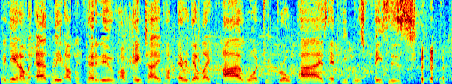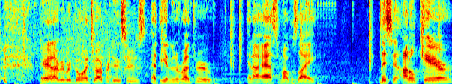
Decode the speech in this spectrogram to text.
Again, I'm an athlete, I'm competitive, I'm A-type, I'm everything. I'm like, I want to throw pies at people's faces. and I remember going to our producers at the end of the run through, and I asked them, I was like, listen, I don't care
